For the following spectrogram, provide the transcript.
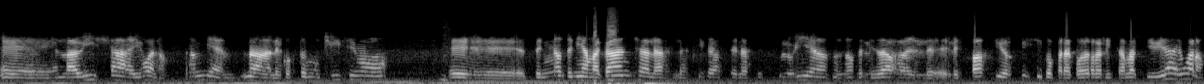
eh, en la villa y bueno, también, nada, le costó muchísimo. no tenían la cancha, las, las chicas se las excluían, no se les daba el espacio físico para poder realizar la actividad y bueno,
